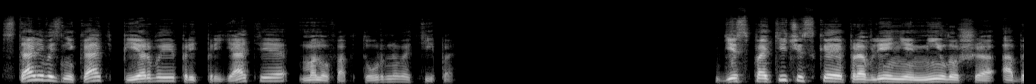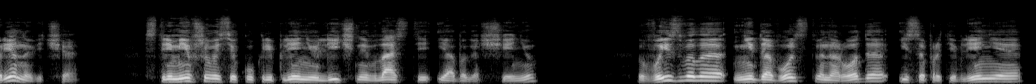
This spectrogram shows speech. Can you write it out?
стали возникать первые предприятия мануфактурного типа. Деспотическое правление Милоша Абреновича, стремившегося к укреплению личной власти и обогащению, вызвало недовольство народа и сопротивление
